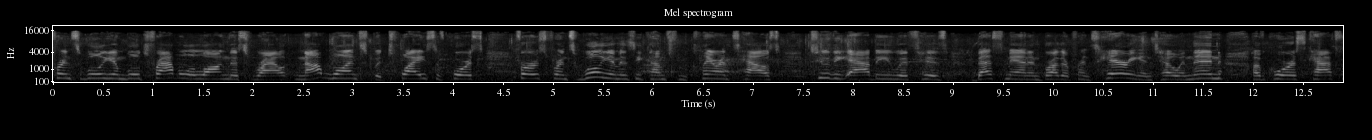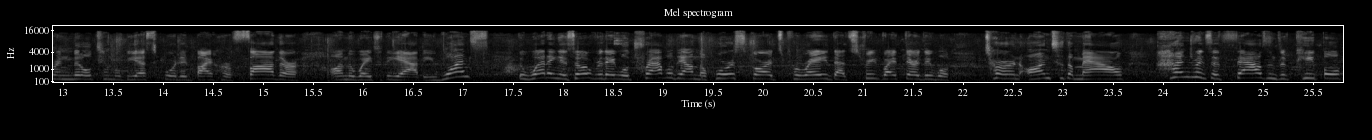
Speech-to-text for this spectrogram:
Prince William will travel along this route not once, but twice. Of course, first Prince William as he comes from Clarence House to the Abbey with his best man and brother Prince Harry in tow. And then, of course, Catherine Middleton will be escorted by her father on the way to the Abbey. Once the wedding is over, they will travel down the Horse Guards Parade, that street right there. They will turn onto the Mall. Hundreds of thousands of people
